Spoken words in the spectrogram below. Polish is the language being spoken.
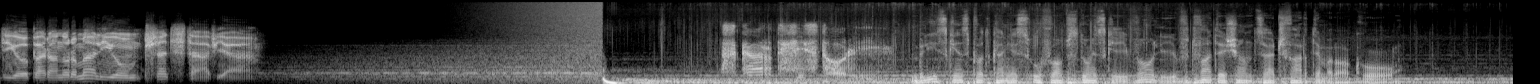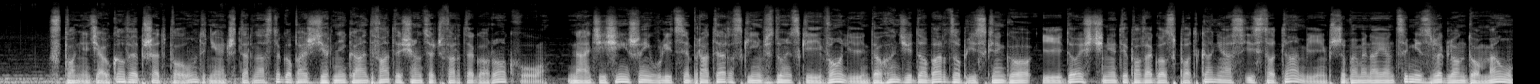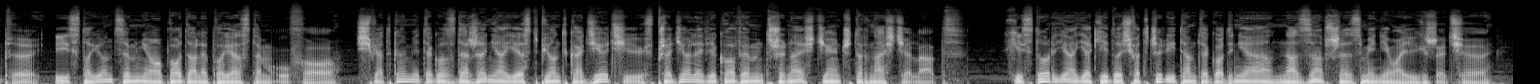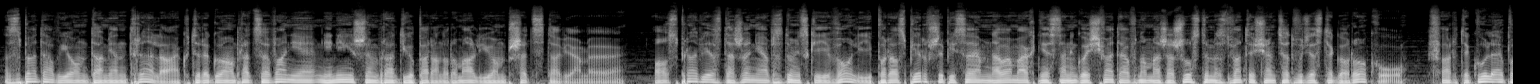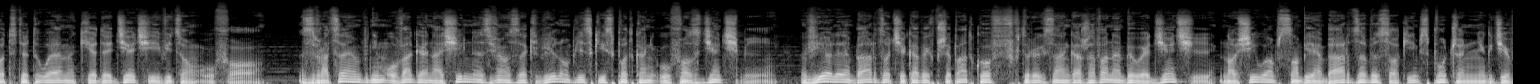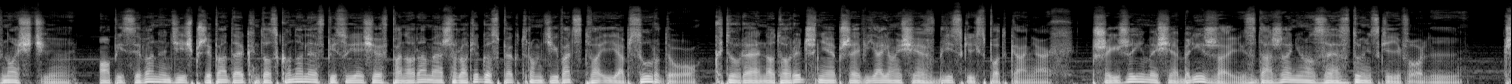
Radio Paranormalium przedstawia. Z kart historii. Bliskie spotkanie z UFO w Zduńskiej Woli w 2004 roku. Poniedziałkowe przedpołudnie 14 października 2004 roku na dzisiejszej ulicy Braterskiej w Zduńskiej Woli dochodzi do bardzo bliskiego i dość nietypowego spotkania z istotami przypominającymi z wyglądu małpy i stojącym nieopodal pojazdem UFO. Świadkami tego zdarzenia jest piątka dzieci w przedziale wiekowym 13-14 lat. Historia, jakiej doświadczyli tamtego dnia, na zawsze zmieniła ich życie. Zbadał ją Damian Trela, którego opracowanie niniejszym w Radiu Paranormalium przedstawiamy. O sprawie zdarzenia w Zduńskiej Woli po raz pierwszy pisałem na łamach Niestanego Świata w numerze 6 z 2020 roku w artykule pod tytułem Kiedy dzieci widzą UFO. Zwracałem w nim uwagę na silny związek wielu bliskich spotkań UFO z dziećmi. Wiele bardzo ciekawych przypadków, w których zaangażowane były dzieci, nosiło w sobie bardzo wysoki współczynnik dziwności. Opisywany dziś przypadek doskonale wpisuje się w panoramę szerokiego spektrum dziwactwa i absurdu, które notorycznie przewijają się w bliskich spotkaniach. Przyjrzyjmy się bliżej zdarzeniu ze Zduńskiej Woli.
